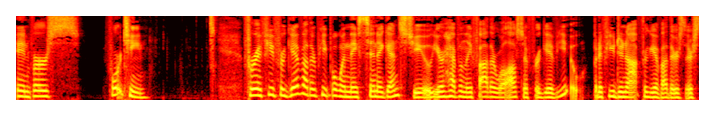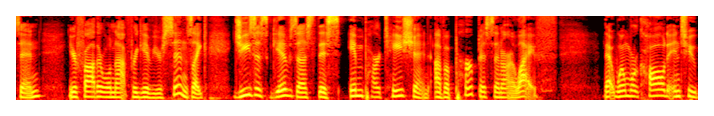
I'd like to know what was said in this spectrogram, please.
in verse 14, for if you forgive other people when they sin against you, your heavenly Father will also forgive you. But if you do not forgive others their sin, your Father will not forgive your sins. Like Jesus gives us this impartation of a purpose in our life that when we're called into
